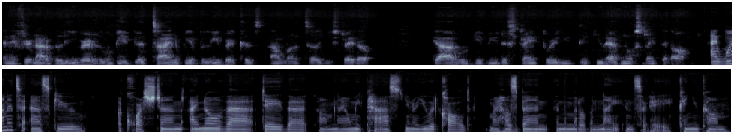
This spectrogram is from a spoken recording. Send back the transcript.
And if you're not a believer, it would be a good time to be a believer because I'm going to tell you straight up, God will give you the strength where you think you have no strength at all. I wanted to ask you a question. I know that day that um, Naomi passed, you know, you had called my husband in the middle of the night and said, Hey, can you come?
